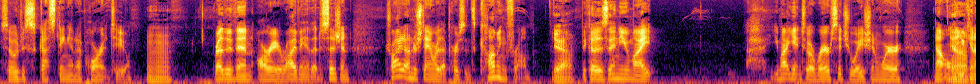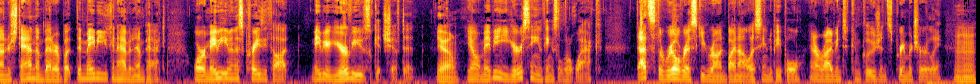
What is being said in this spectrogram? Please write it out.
so disgusting and abhorrent to you. Mm-hmm. Rather than already arriving at that decision, try to understand where that person's coming from Yeah. because then you might you might get into a rare situation where not only Yeah. you can understand them better, but then maybe you can have an impact. Or maybe even this crazy thought, maybe your views will get shifted. Yeah. You know, maybe you're seeing things a little whack. That's the real risk you run by not listening to people and arriving to conclusions prematurely. Mm-hmm.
